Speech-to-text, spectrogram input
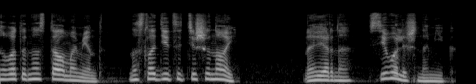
Ну вот и настал момент насладиться тишиной. Наверное, всего лишь на миг.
